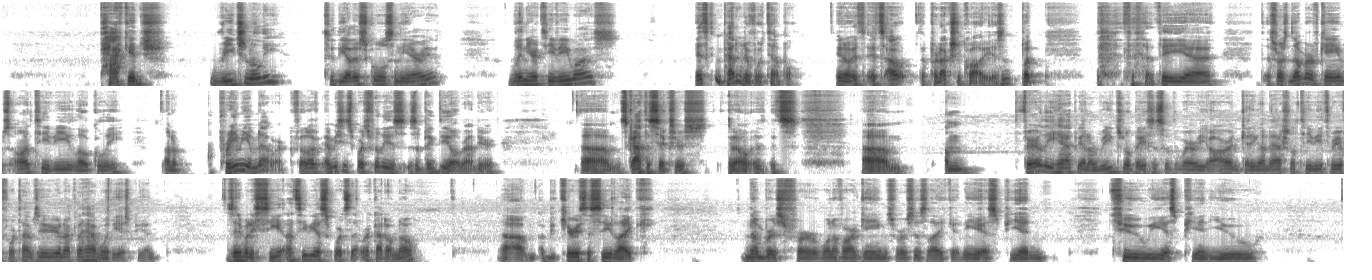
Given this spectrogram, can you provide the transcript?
package regionally to the other schools in the area, linear TV wise, it's competitive with Temple. You know, it's it's out. The production quality isn't, but the, the uh, as far as number of games on TV locally on a premium network, NBC Sports Philly is, is a big deal around here. Um, it's got the Sixers. You know, it, it's. Um, I'm fairly happy on a regional basis with where we are and getting on national TV three or four times a year. You're not going to have with ESPN. Does anybody see it on CBS Sports Network? I don't know. Um, I'd be curious to see like numbers for one of our games versus like an ESPN two, ESPNU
